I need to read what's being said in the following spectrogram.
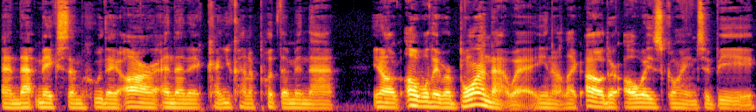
and that makes them who they are, and then it kind you kind of put them in that, you know, oh well, they were born that way, you know, like oh they're always going to be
